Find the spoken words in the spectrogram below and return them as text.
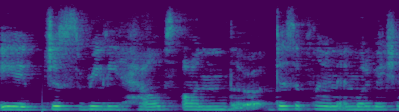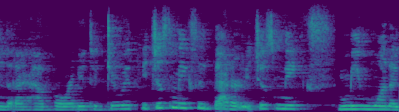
it just really helps on the discipline and motivation that I have already to do it. It just makes it better. It just makes me want to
